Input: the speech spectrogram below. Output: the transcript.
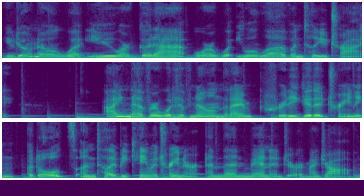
you don't know what you are good at or what you will love until you try. I never would have known that I'm pretty good at training adults until I became a trainer and then manager at my job.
